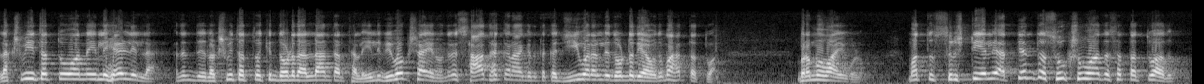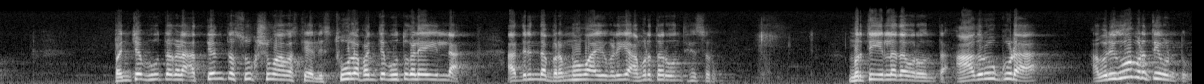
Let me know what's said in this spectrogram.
ಲಕ್ಷ್ಮೀ ತತ್ವವನ್ನು ಇಲ್ಲಿ ಹೇಳಲಿಲ್ಲ. ಅದರಿಂದ ಲಕ್ಷ್ಮೀ ತತ್ವಕ್ಕಿಂತ ದೊಡ್ಡದಲ್ಲ ಅಂತ ಅರ್ಥ ಅಲ್ಲ. ಇಲ್ಲಿ ವಿವಕ್ಷ ಏನು ಅಂದರೆ ಸಾಧಕನಾಗಿರ್ತಕ್ಕ ಜೀವರಲ್ಲಿ ದೊಡ್ಡದು ಯಾವುದು? ಮಹತ್ತತ್ವ. ಬ್ರಹ್ಮವಾಯುಗಳು. ಮತ್ತು ಸೃಷ್ಟಿಯಲ್ಲಿ ಅತ್ಯಂತ ಸೂಕ್ಷ್ಮವಾದ ಸ ತತ್ವ ಅದು. ಪಂಚಭೂತಗಳ ಅತ್ಯಂತ ಸೂಕ್ಷ್ಮ ಅವಸ್ಥೆಯಲ್ಲಿ ಸ್ಥೂಲ ಪಂಚಭೂತಗಳೇ ಇಲ್ಲ. ಅದರಿಂದ ಬ್ರಹ್ಮವಾಯುಗಳಿಗೆ ಅಮೃತರು ಅಂತ ಹೆಸರು. ಮೃತಿ ಇಲ್ಲದವರು ಅಂತ. ಆದರೂ ಕೂಡ ಅವರಿಗೂ ಮೃತಿ ಉಂಟು.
